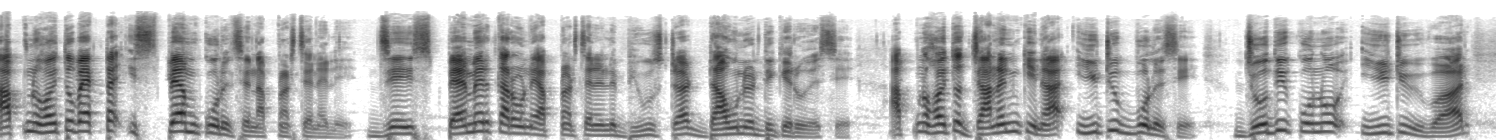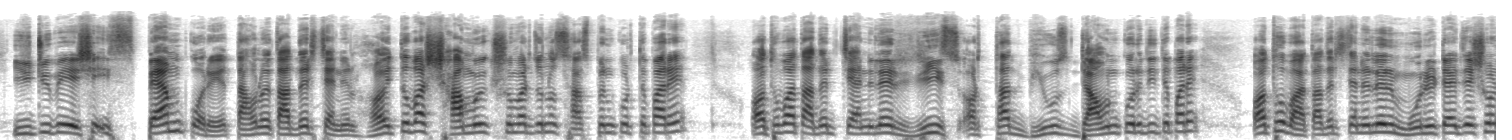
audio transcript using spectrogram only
আপনি হয়তো একটা স্প্যাম করেছেন আপনার চ্যানেলে যে স্প্যামের কারণে আপনার চ্যানেলে ভিউজটা ডাউনের দিকে রয়েছে। আপনি হয়তো জানেন কি না ইউটিউব বলেছে, যদি কোনো ইউটিউবার ইউটিউবে এসে স্প্যাম করে, তাহলে তাদের চ্যানেল হয়তো বা সাময়িক সময়ের জন্য সাসপেন্ড করতে পারে, অথবা তাদের চ্যানেলের রিচ অর্থাৎ ভিউজ ডাউন করে দিতে পারে, অথবা তাদের চ্যানেলের মনিটাইজেশন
